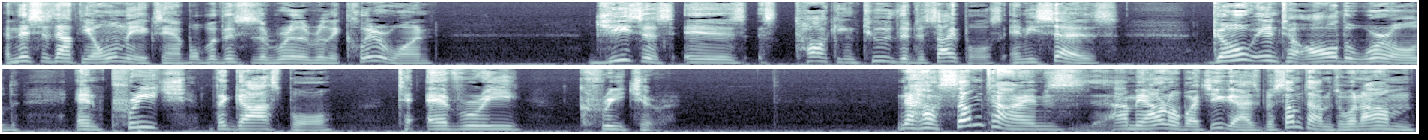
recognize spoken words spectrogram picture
and this is not the only example, but this is a really, really clear one. Jesus is talking to the disciples, and he says, Go into all the world and preach the gospel to every creature. Now, sometimes, I mean, I don't know about you guys, but sometimes when I'm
